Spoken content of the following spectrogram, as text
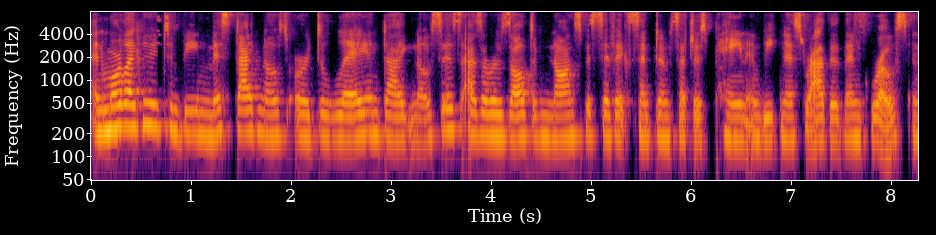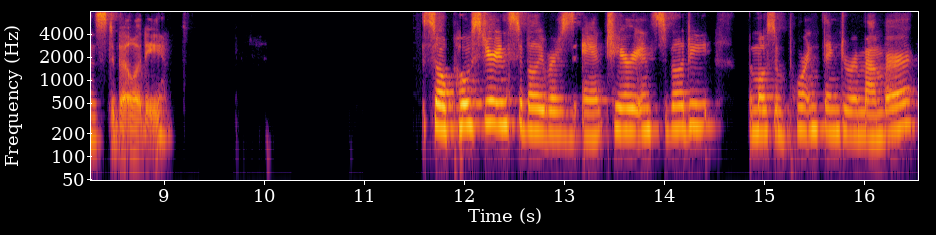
and more likely to be misdiagnosed or delay in diagnosis as a result of non-specific symptoms such as pain and weakness rather than gross instability. So posterior instability versus anterior instability, the most important thing to remember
